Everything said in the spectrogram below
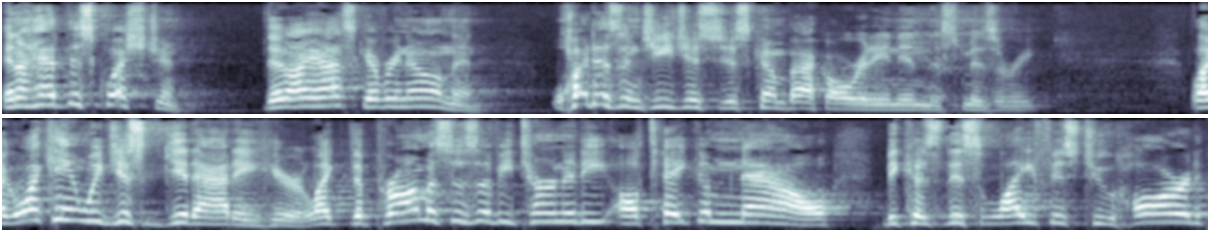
And I had this question that I ask every now and then Why doesn't Jesus just come back already and end this misery? Like, why can't we just get out of here? Like, the promises of eternity, I'll take them now because this life is too hard.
